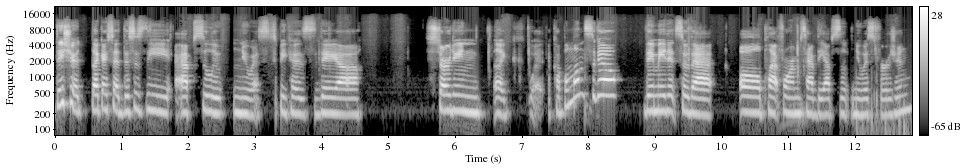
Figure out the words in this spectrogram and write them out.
They should. Like I said, this is the absolute newest because they uh starting like what, a couple months ago, they made it so that all platforms have the absolute newest version.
